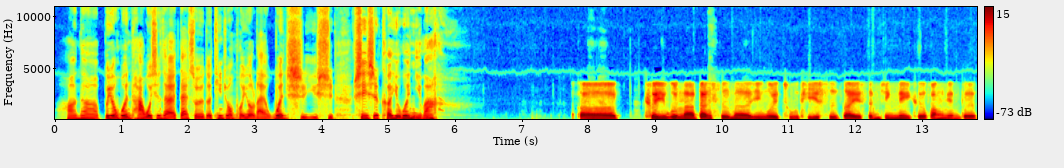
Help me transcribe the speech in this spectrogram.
好，那不用问他，我现在带所有的听众朋友来问施医师，施医师可以问你吗？呃。可以问啊，但是呢，因为主题是在神经内科方面的，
